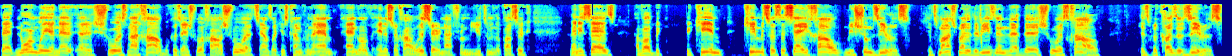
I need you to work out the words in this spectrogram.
that normally a, a shvua is not chal because in shvua chal shvua. It sounds like he's coming from the am, angle of enis chal lister, not from yutim in the pasuk. Then he says, "Aval bekim kim is supposed to say chal mishum zeros." It's mashma that the reason that the shvua is chal is because of zeros.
